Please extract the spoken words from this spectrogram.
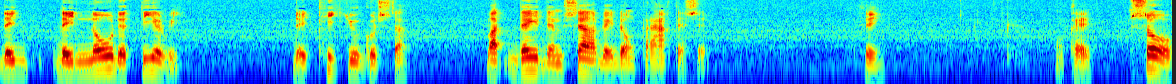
they they know the theory. They teach you good stuff, but they themselves they don't practice it. See? Okay, so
